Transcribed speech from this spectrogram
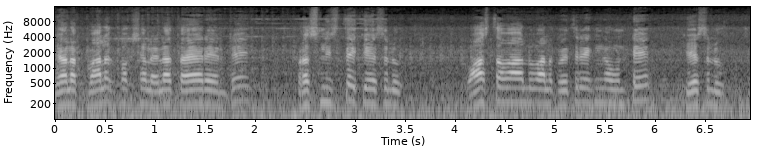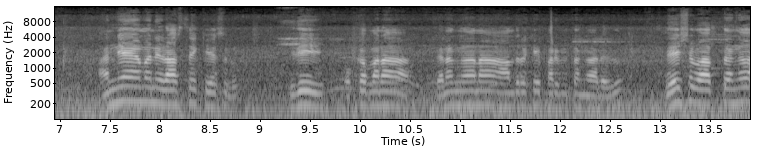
ఇవాళ పాలకపక్షాలు ఎలా తయారంటే ప్రశ్నిస్తే కేసులు. వాస్తవాలు వాళ్ళకు వ్యతిరేకంగా ఉంటే కేసులు. అన్యాయమని రాస్తే కేసులు. ఇది ఒక్క మన తెలంగాణ ఆంధ్రకే పరిమితం కాలేదు. దేశవ్యాప్తంగా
